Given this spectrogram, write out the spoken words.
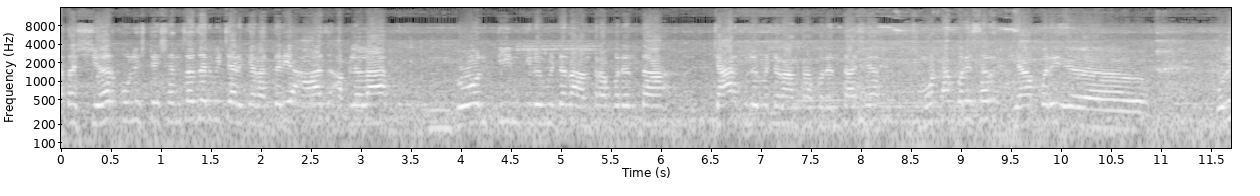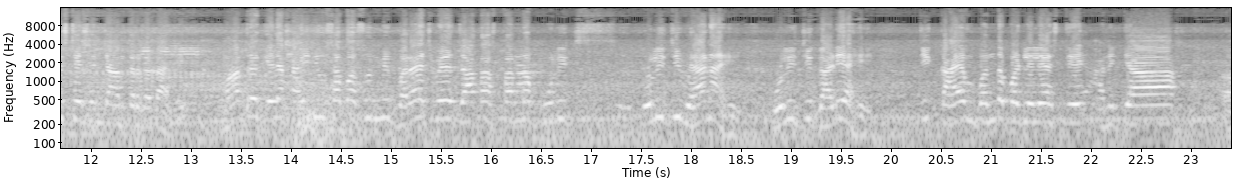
आता शहर पोलीस स्टेशनचा जर विचार केला तरी आज आपल्याला दोन तीन किलोमीटर अंतरापर्यंत चार किलोमीटर अंतरापर्यंत अशा मोठा परिसर या परि पोलीस स्टेशनच्या अंतर्गत आहे. मात्र गेल्या काही दिवसापासून मी बऱ्याच वेळ जात असताना पोलीस पोलीस जी व्हॅन आहे पोलीस जी गाडी आहे ती कायम बंद पडलेली असते आणि त्या अ,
